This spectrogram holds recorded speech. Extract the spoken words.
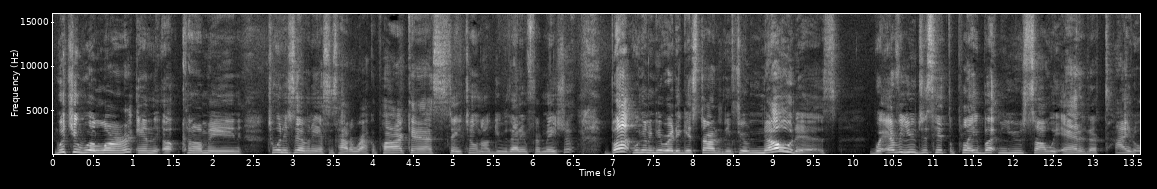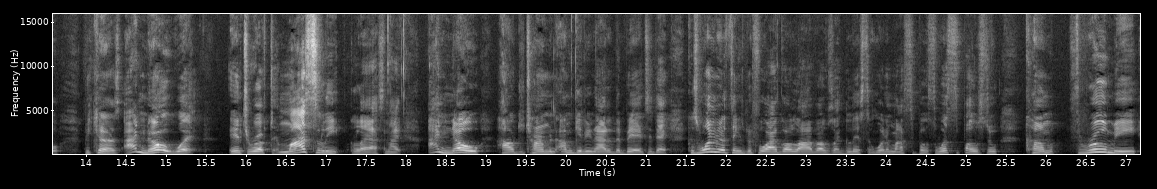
which you will learn in the upcoming 27 Answers How to Rock a Podcast. Stay tuned, I'll give you that information. But we're going to get ready to get started. If you'll notice, wherever you just hit the play button, you saw we added a title because I know what interrupted my sleep last night. I know how determined I'm getting out of the bed today. Because one of the things before I go live, I was like, listen, what am I supposed to, what's supposed to come through me?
